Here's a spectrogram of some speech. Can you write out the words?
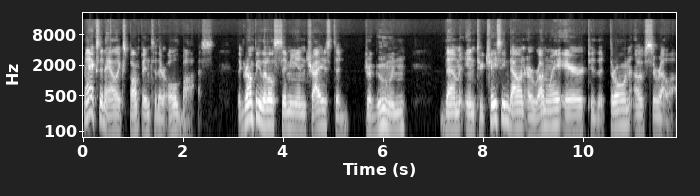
Max and Alex bump into their old boss. The grumpy little simian tries to dragoon them into chasing down a runaway heir to the throne of Cirella,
